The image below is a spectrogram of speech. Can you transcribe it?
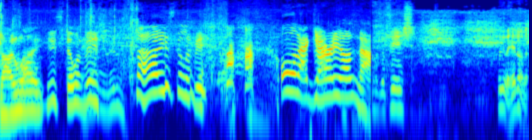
one. No way. He's still a fish. No, he's still a fish. All that carry on. Nah. Look at the fish. Look at the head on it.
